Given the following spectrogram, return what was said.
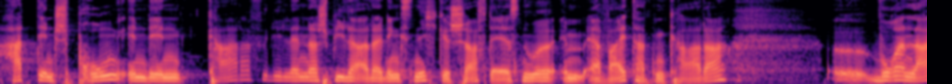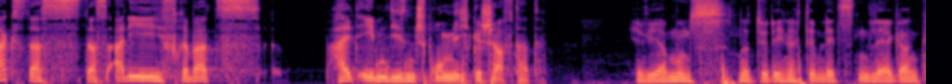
hat den Sprung in den Kader für die Länderspiele allerdings nicht geschafft. Er ist nur im erweiterten Kader. Äh, woran lag es, dass, dass Adi Frebatz halt eben diesen Sprung nicht geschafft hat? Ja, wir haben uns natürlich nach dem letzten Lehrgang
